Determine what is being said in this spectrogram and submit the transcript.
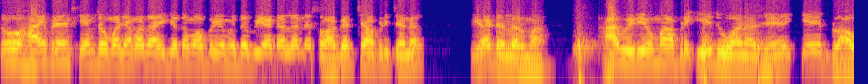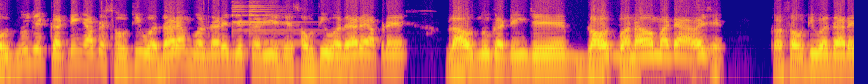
તો હાય ફ્રેન્ડ્સ કેમ છો? મજામાં તો આવી ગયો તમારો પ્રિય મિત્ર પિયા ટેલર ને સ્વાગત છે આપણી ચેનલ પિયા ટેલરમાં આ વિડીયોમાં આપણે એ જોવાના છે કે બ્લાઉઝનું જે કટિંગ આપણે સૌથી વધારેમાં વધારે જે કરીએ છીએ, સૌથી વધારે આપણે બ્લાઉઝનું કટિંગ જે બ્લાઉઝ બનાવવા માટે આવે છે, તો સૌથી વધારે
